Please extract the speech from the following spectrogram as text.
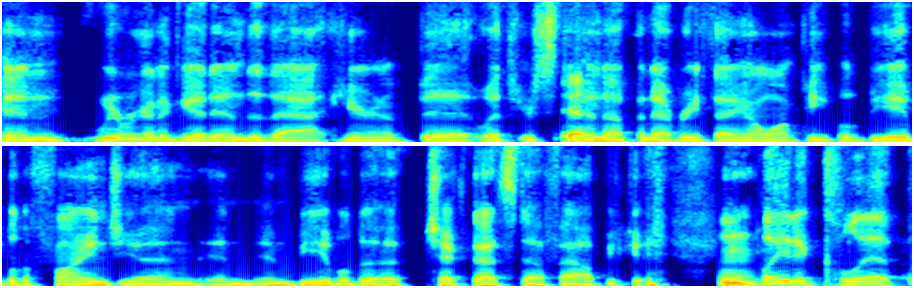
and we were gonna get into that here in a bit with your stand up yeah. and everything. I want people to be able to find you and and, and be able to check that stuff out because mm. you played a clip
